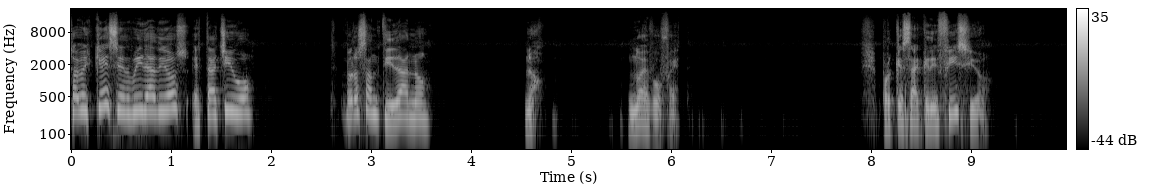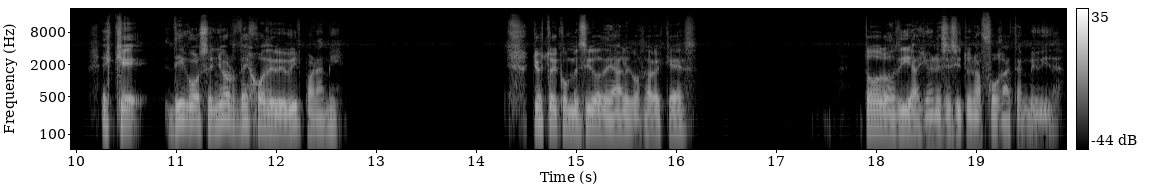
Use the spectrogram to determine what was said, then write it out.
¿Sabes qué? Servir a Dios está chivo, pero santidad no. No, no es buffet. Porque sacrificio es que digo, Señor, dejo de vivir para mí. Yo estoy convencido de algo, ¿sabes qué es? Todos los días yo necesito una fogata en mi vida.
